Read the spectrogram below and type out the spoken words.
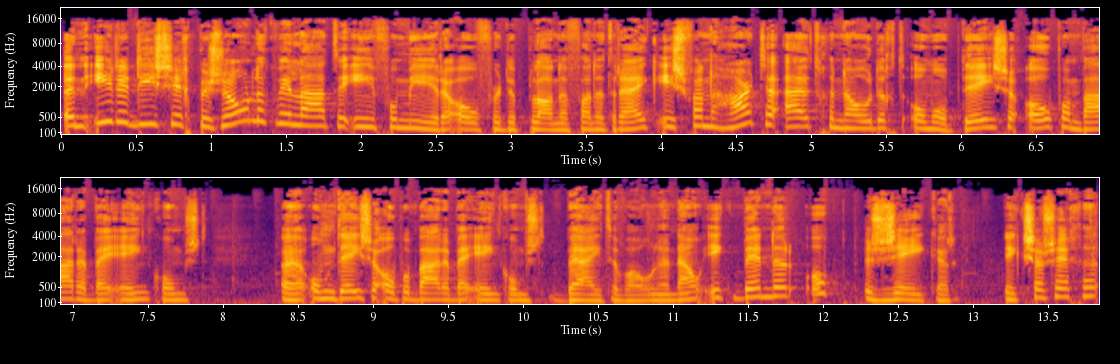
Een ieder die zich persoonlijk wil laten informeren over de plannen van het Rijk... is van harte uitgenodigd om op deze openbare bijeenkomst... Uh, om deze openbare bijeenkomst bij te wonen. Nou, ik ben erop zeker. Ik zou zeggen,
